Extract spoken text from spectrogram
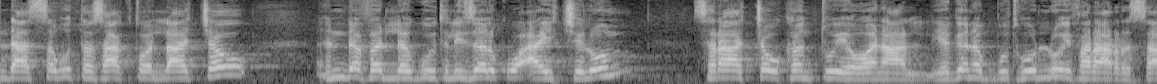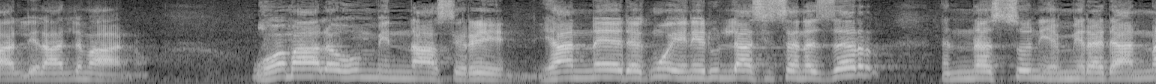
እንዳሰቡት ተሳክቶላቸው እንደፈለጉት ሊዘልቁ አይችሉም። ስራቸው ከንቱ ይሆናል የገነቡት ሁሉ ይፈራርሳል ይላል ማለት ነው። ወማ ለሁም ሚን ናሲሪን ያነ ደግሞ የኔ ዱላ ሲሰነዘር እነሱን የሚረዳና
